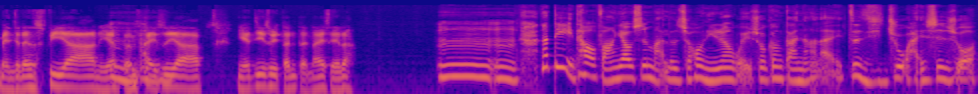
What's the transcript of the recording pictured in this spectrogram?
maintenance fee 啊，你的分配税啊，你的地税等等那些的。嗯嗯，那第一套房要是买了之后，你认为说更该拿来自己住，还是说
